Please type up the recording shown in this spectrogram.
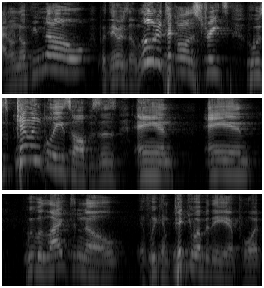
I don't know if you know, but there is a lunatic on the streets who is killing police officers. And, and we would like to know if we can pick you up at the airport.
